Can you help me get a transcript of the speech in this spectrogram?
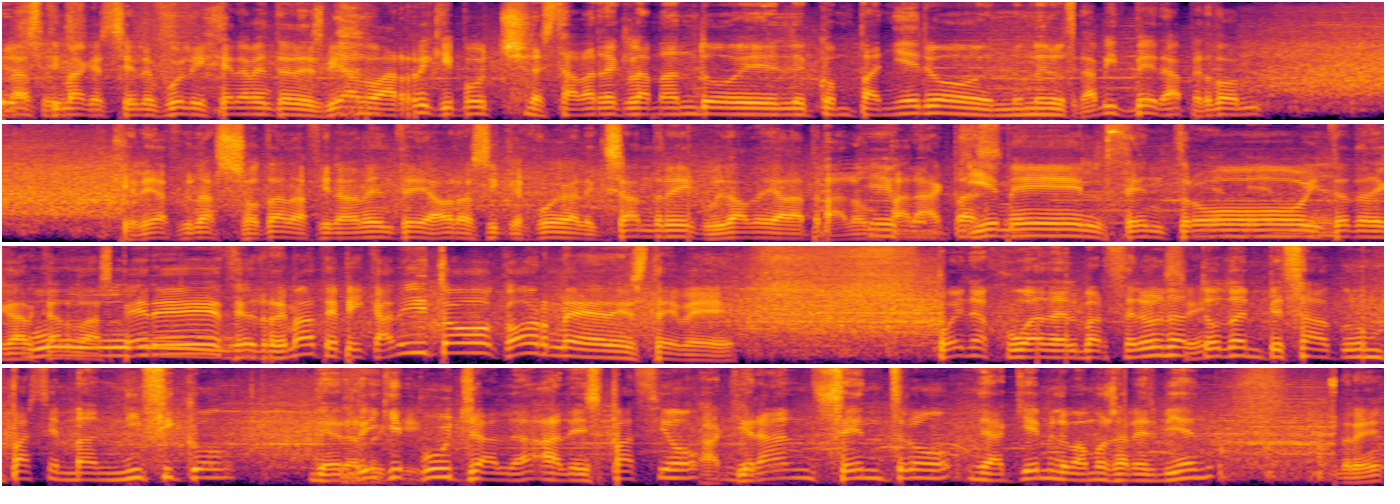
Lástima sí, que se le fue ligeramente desviado a Ricky Puch. Le estaba reclamando el compañero, el número David Vera, perdón. Que le hace una sotana finalmente. Ahora sí que juega Alexandre. Cuidado a la balón Qué para. Kieme. El centro. Bien, bien, bien. Intenta llegar Carlas Uh. Pérez. El remate picadito. Córner Esteve. Buena jugada del Barcelona, Sí. todo ha empezado con un pase magnífico de, De Ricky, Ricky. Puig al, al espacio, Aquí. gran centro, de me lo vamos a ver bien. André.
